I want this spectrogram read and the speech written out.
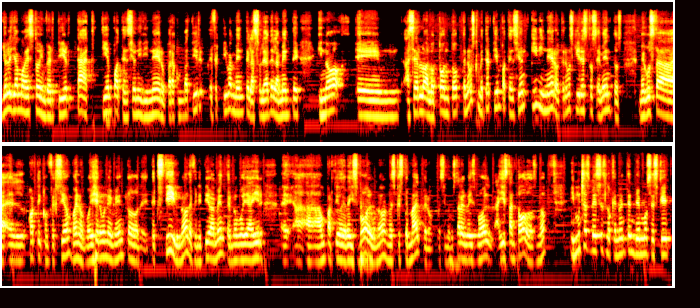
yo le llamo a esto invertir TAT, tiempo, atención y dinero, para combatir efectivamente la soledad de la mente y no em, hacerlo a lo tonto. Tenemos que meter tiempo, atención y dinero, tenemos que ir a estos eventos. Me gusta el corte y confección, bueno, voy a ir a un evento de textil, ¿no? Definitivamente, no voy a ir eh, a, un partido de béisbol, ¿no? No es que esté mal, pero pues si me gustara el béisbol, ahí están todos, ¿no? Y muchas veces lo que no entendemos es que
